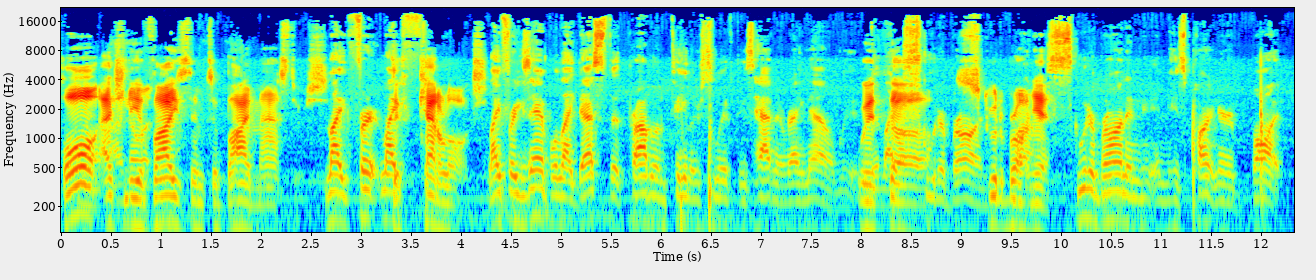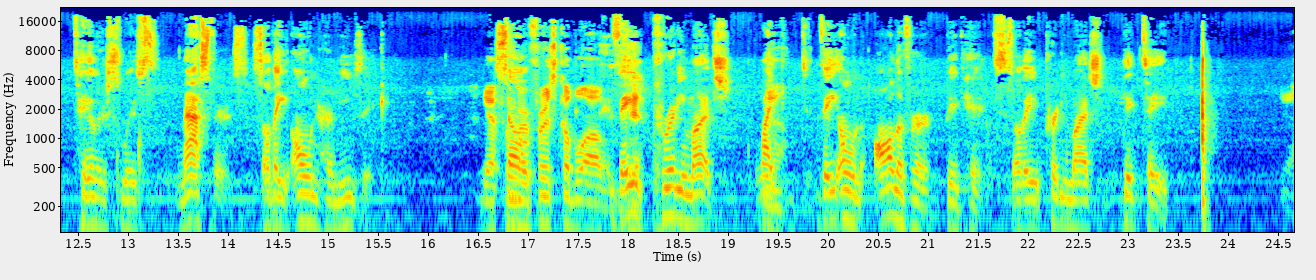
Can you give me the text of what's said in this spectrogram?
Paul actually advised him to buy masters, like for like catalogs like for example, like that's the problem Taylor Swift is having right now with, with with, like uh, Scooter Braun. Scooter Braun, yeah. Scooter Braun and, and his partner bought Taylor Swift's masters, so they own her music. Yeah, from So, her first couple albums. They Yeah. pretty much like Yeah. they own all of her big hits, so they pretty much dictate Yeah.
